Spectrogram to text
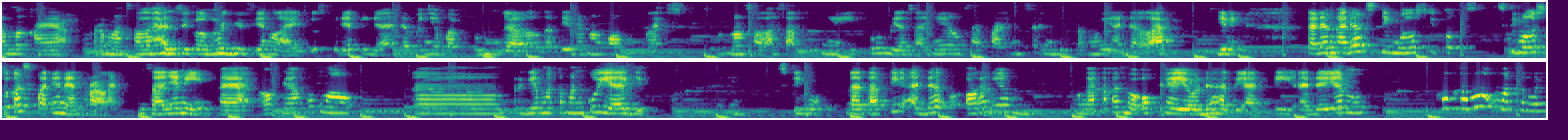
sama kayak permasalahan psikologis yang lain. Itu sebenarnya tidak ada penyebab tunggal tapi memang kompleks. Masalah satunya itu biasanya yang saya paling sering ditemui adalah gini. Kadang-kadang stimulus itu stimulus itu kan sifatnya netral ya. Misalnya nih kayak oke okay, aku mau uh, pergi sama temanku ya gitu. Stimulus nah tapi ada orang yang mengatakan bahwa oke okay, ya udah hati-hati. Ada yang kok kamu sama teman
